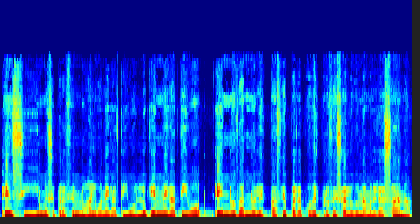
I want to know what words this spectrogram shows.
en sí una separación no es algo negativo. Lo que es negativo es no darnos el espacio para poder procesarlo de una manera sana.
